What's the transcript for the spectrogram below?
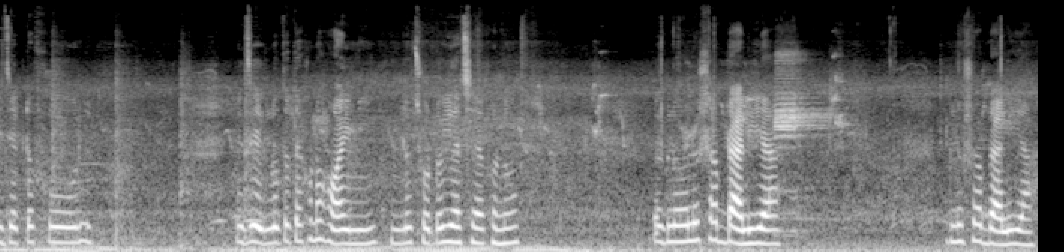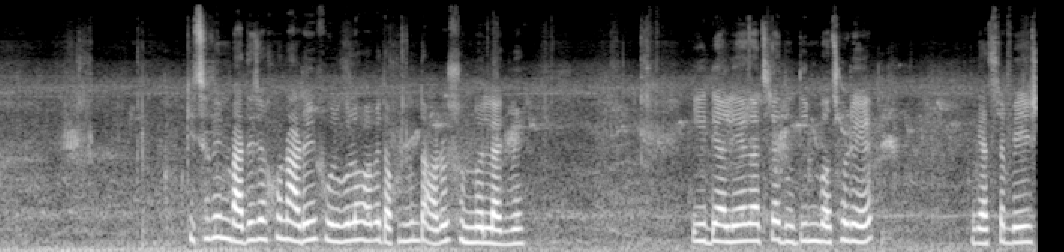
এই যে একটা ফুল। এই যে এগুলো তো এখনও হয়নি, এগুলো ছোটই আছে এখনও। এগুলো হলো সব ডালিয়া। এগুলো সব ডালিয়া। কিছুদিন বাদে যখন আরও এই ফুলগুলো হবে, তখন কিন্তু আরও সুন্দর লাগবে। এই ডালিয়া গাছটা দু তিন বছরের গাছটা বেশ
